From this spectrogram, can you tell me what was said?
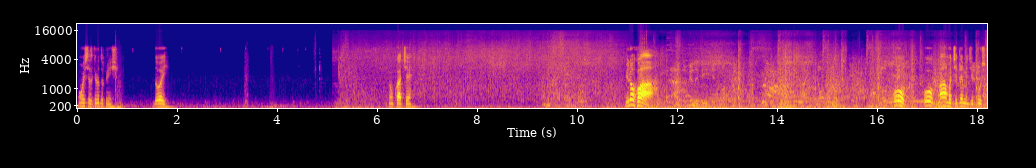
Mă, ăștia greu de prinși. Doi. Nu coace. Vino cu foc. Mamă, ce damage pușcă.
